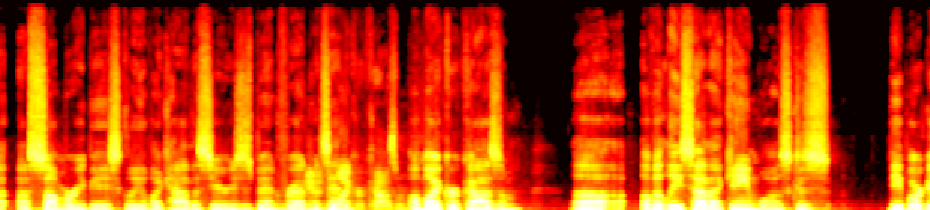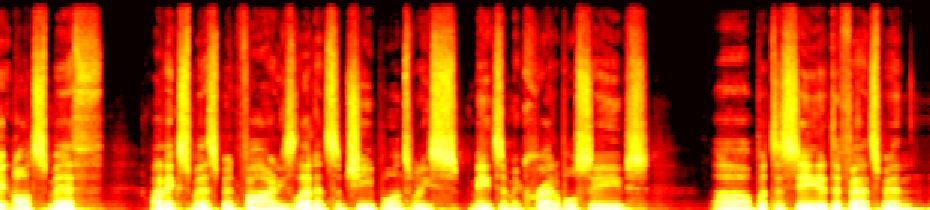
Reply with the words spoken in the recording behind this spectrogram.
a, a summary basically of like how the series has been for Yeah, a Edmonton microcosm. a microcosm uh, of at least how that game was because people are getting on Smith. I think Smith's been fine. He's let in some cheap ones, but he's made some incredible saves. Uh, but to see a defenseman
